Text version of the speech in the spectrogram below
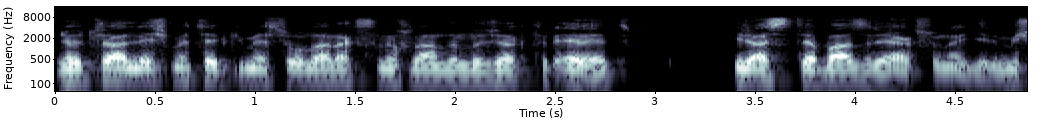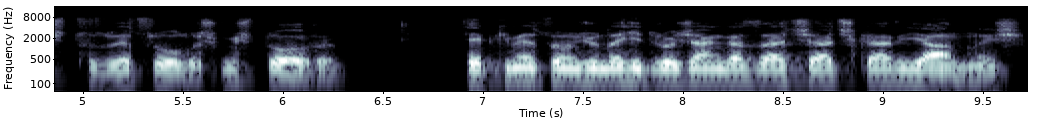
Nötralleşme tepkimesi olarak sınıflandırılacaktır. Evet. Bir asite baz reaksiyona girmiş, tuz ve su oluşmuş. Doğru. Tepkime sonucunda hidrojen gazı açığa çıkar. Yanlış.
